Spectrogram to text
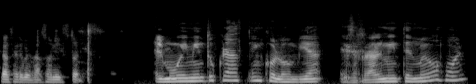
Las cervezas son historias. ¿El movimiento craft en Colombia es realmente nuevo, Juan?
